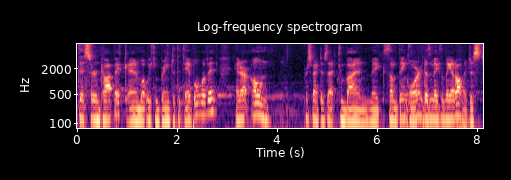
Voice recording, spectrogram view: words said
this certain topic and what we can bring to the table of it, and our own perspectives that combine and make something, or it doesn't make something at all. It just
